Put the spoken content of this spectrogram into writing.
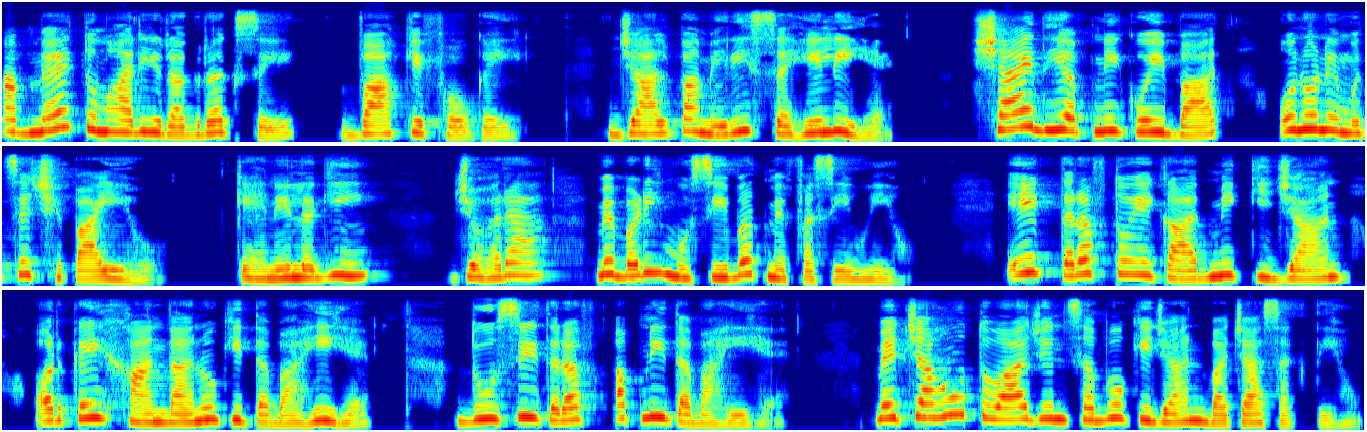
अब मैं तुम्हारी रग रग से वाकिफ हो गई। जालपा मेरी सहेली है। शायद ही अपनी कोई बात उन्होंने मुझसे छिपाई हो। कहने लगी, जोहरा, मैं बड़ी मुसीबत में फंसी हुई हूँ। एक तरफ़ तो एक आदमी की जान और कई खानदानों की तबाही है, दूसरी तरफ़ अपनी तबाही है। मैं चाहूँ तो आज इन सबों की जान बचा सकती हूँ।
